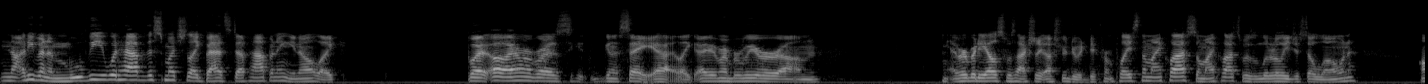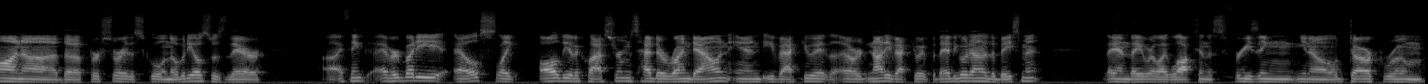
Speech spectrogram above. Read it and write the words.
not even a movie would have this much like bad stuff happening, you know, like but oh, I remember what I was gonna say. Yeah, like I remember we were um everybody else was actually ushered to a different place than my class, so my class was literally just alone on uh the first story of the school. Nobody else was there. I think everybody else, like all the other classrooms, had to run down and evacuate, or not evacuate, but they had to go down to the basement and they were like locked in this freezing, you know, dark room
